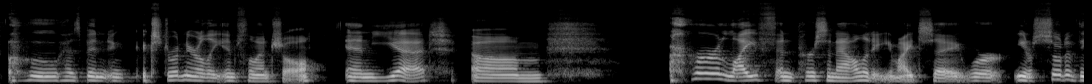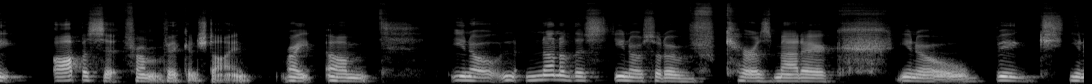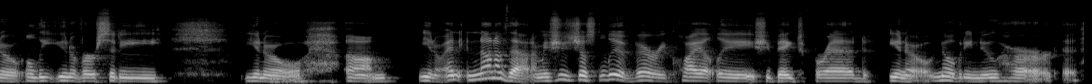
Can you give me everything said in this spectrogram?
who has been extraordinarily influential, and yet um, her life and personality, you might say, were you know sort of the opposite from Wittgenstein, right? Um, you know, n- none of this, you know, sort of charismatic, you know, big, you know, elite university, you know, um, you know, and none of that. I mean, she just lived very quietly. She baked bread. You know, nobody knew her, eh,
